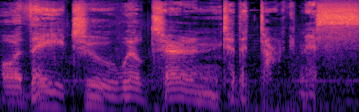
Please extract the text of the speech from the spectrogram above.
or they too will turn to the darkness.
